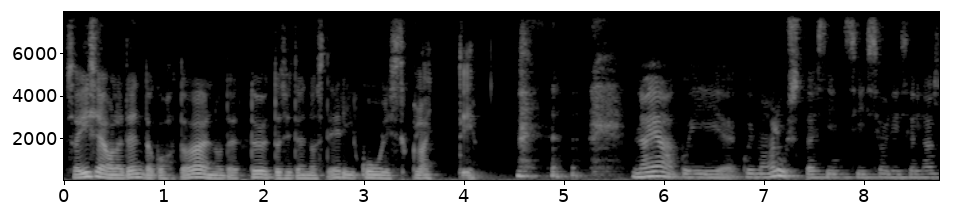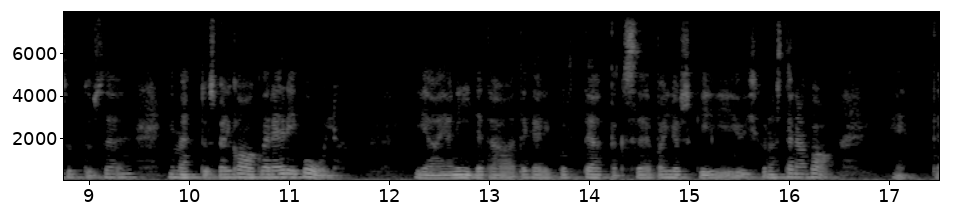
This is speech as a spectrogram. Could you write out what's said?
sa ise oled enda kohta öelnud, et töötasid ennast erikoolis klatti no ja kui, kui ma alustasin, siis oli selle asutuse nimetus veel Kaagvere erikool ja, ja nii teda tegelikult teatakse paljuski ühiskonnas täna ka. et,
